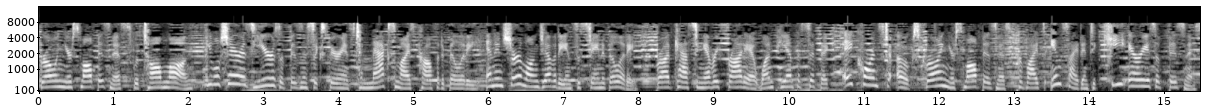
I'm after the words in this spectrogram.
Growing Your Small Business with Tom Long, he will share his years of business experience to maximize profitability and ensure longevity and sustainability. Broadcasting every Friday at 1 p.m. Pacific, Acorns to Oaks, Growing Your Small Business provides insight into key areas of business,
